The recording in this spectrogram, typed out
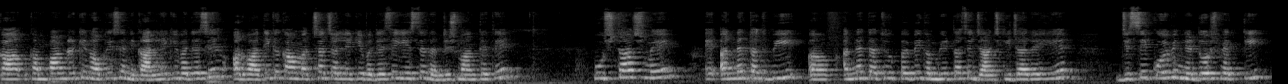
कंपाउंडर की नौकरी से निकालने की वजह से और वादी का काम अच्छा चलने की वजह से ये इससे रंजिश मानते थे। पूछताछ में अन्य तथ्य भी अन्य तथ्यों पर भी गंभीरता से जाँच की जा रही है, जिससे कोई भी निर्दोष व्यक्ति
